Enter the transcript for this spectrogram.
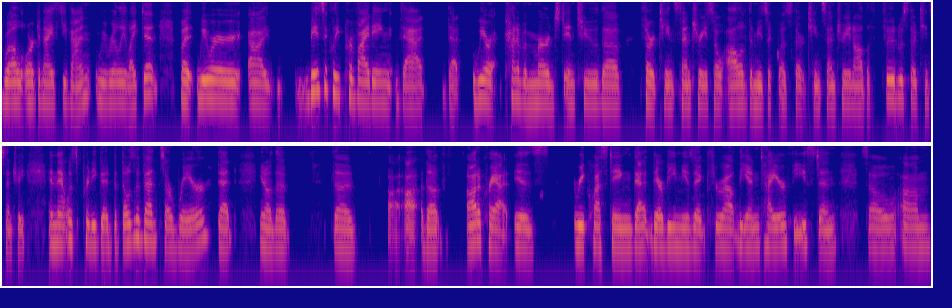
well organized event. We really liked it, but we were, uh, basically providing that that we are kind of emerged into the 13th century. So all of the music was 13th century and all the food was 13th century and that was pretty good. But those events are rare that you know the the uh, uh, the autocrat is requesting that there be music throughout the entire feast. And so um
